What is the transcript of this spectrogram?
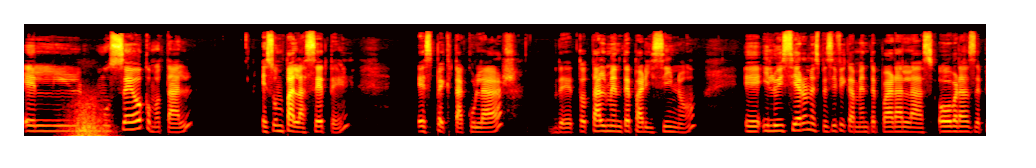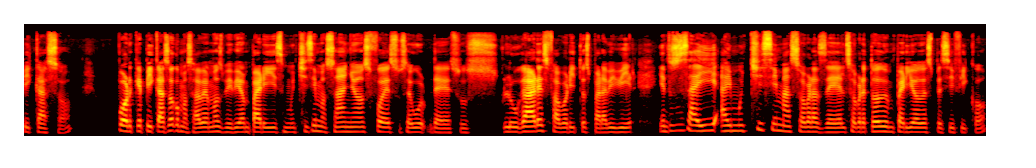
el museo como tal es un palacete espectacular, de totalmente parisino, eh, y lo hicieron específicamente para las obras de Picasso porque Picasso, como sabemos, vivió en París muchísimos años, fue de sus lugares favoritos para vivir, y entonces ahí hay muchísimas obras de él, sobre todo de un periodo específico,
